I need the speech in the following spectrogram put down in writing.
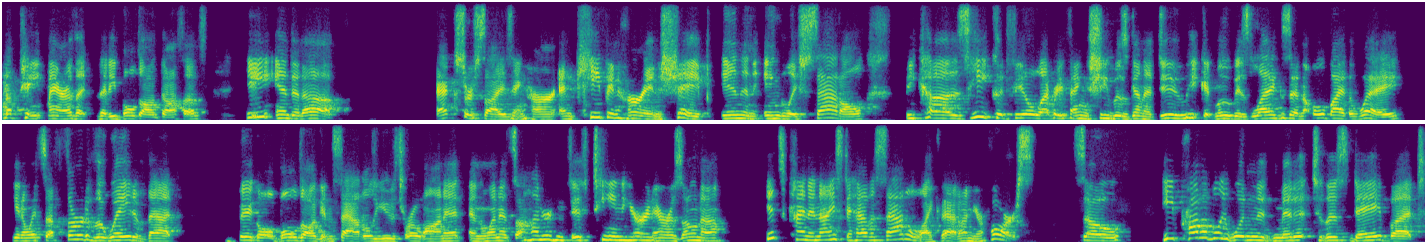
a paint mare that, that he bulldogged off of. He ended up exercising her and keeping her in shape in an English saddle because he could feel everything she was going to do. He could move his legs. And oh, by the way, you know, it's a third of the weight of that big old bulldogging saddle you throw on it. And when it's 115 here in Arizona, it's kind of nice to have a saddle like that on your horse. So he probably wouldn't admit it to this day, but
